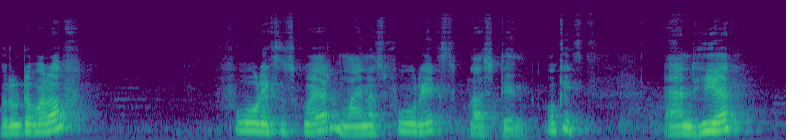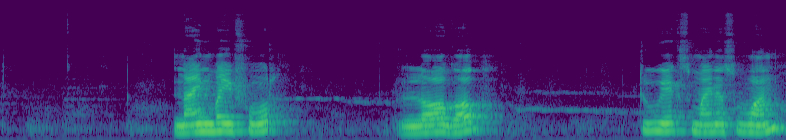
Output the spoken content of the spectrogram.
root over of 4x square minus 4x plus 10 okay. And here 9 by 4 log of 2x minus 1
